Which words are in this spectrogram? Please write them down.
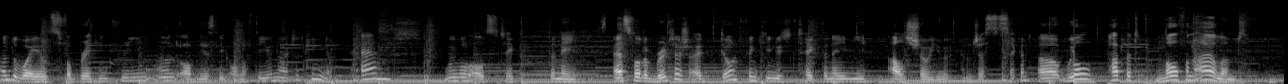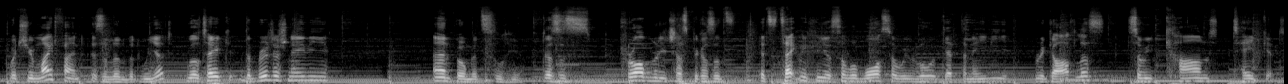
and the Wales for breaking free, and obviously all of the United Kingdom. And we will also take the navies. As for the British, I don't think you need to take the navy. I'll show you in just a second. Uh, we'll puppet Northern Ireland, which you might find is a little bit weird. We'll take the British Navy, and boom, it's still here. This is probably just because it's it's technically a civil war, so we will get the navy regardless. So we can't take it.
